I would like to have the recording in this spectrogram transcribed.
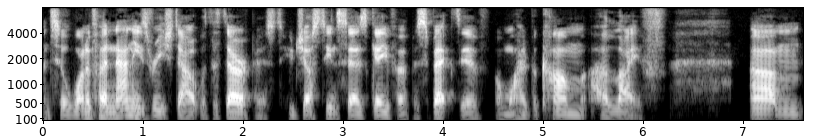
until one of her nannies reached out with a therapist who Justine says gave her perspective on what had become her life. Um,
